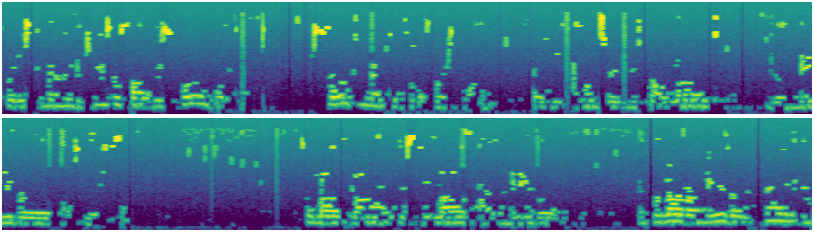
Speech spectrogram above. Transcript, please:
for this commandment, but Jesus thought it was so important, so connected to the first one, as the answer you shall love your neighbor as yourself. To love God is to love our neighbor. And to love our neighbor can and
